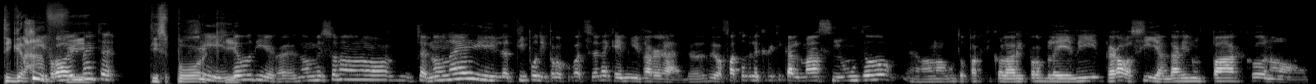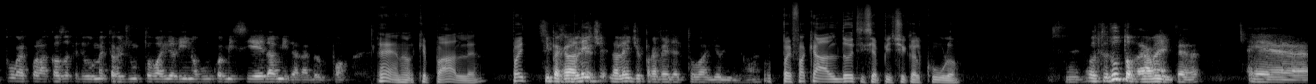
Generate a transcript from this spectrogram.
Ti graffi, Sì, probabilmente ti sporchi. Sì, devo dire, non mi sono, cioè, non è il tipo di preoccupazione che mi varrebbe. Ho fatto delle critiche al mass nudo, e non ho avuto particolari problemi, però sì, andare in un parco, no, oppure quella cosa che devo mettere giù un tovagliolino ovunque mi sieda, mi darebbe un po'. Eh, no, che palle. Poi, Sì, perché la magari- legge, la legge prevede il tovagliolino. eh. poi fa caldo e ti si appiccica il culo. Sì. Oltretutto, veramente, eh,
